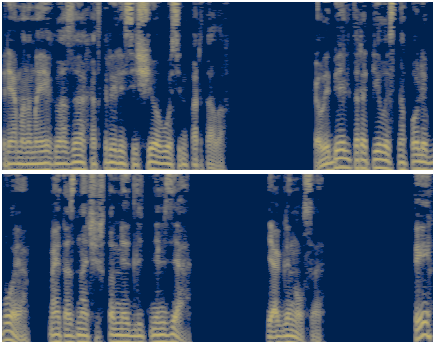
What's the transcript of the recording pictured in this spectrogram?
Прямо на моих глазах открылись еще восемь порталов. Колыбель торопилась на поле боя, а это значит, что медлить нельзя. Я оглянулся. «Ты,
